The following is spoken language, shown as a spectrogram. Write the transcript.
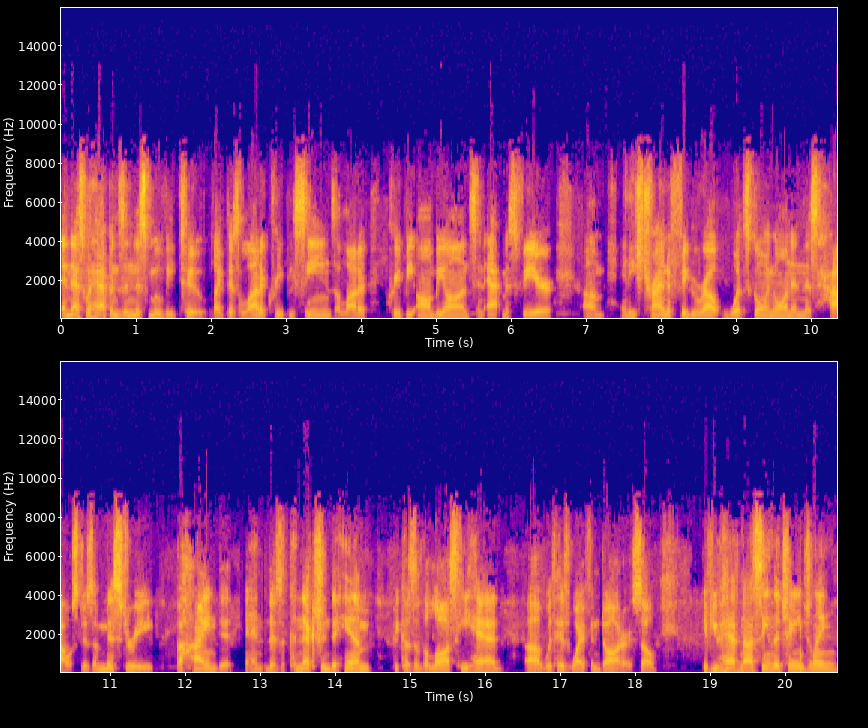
and that's what happens in this movie too. Like there's a lot of creepy scenes, a lot of creepy ambiance and atmosphere, um, and he's trying to figure out what's going on in this house. There's a mystery behind it, and there's a connection to him because of the loss he had uh, with his wife and daughter. So, if you have not seen The Changeling,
